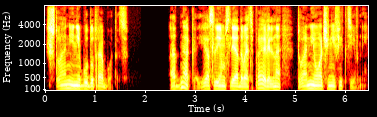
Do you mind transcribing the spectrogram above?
что они не будут работать. Однако, если им следовать правильно, то они очень эффективны.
